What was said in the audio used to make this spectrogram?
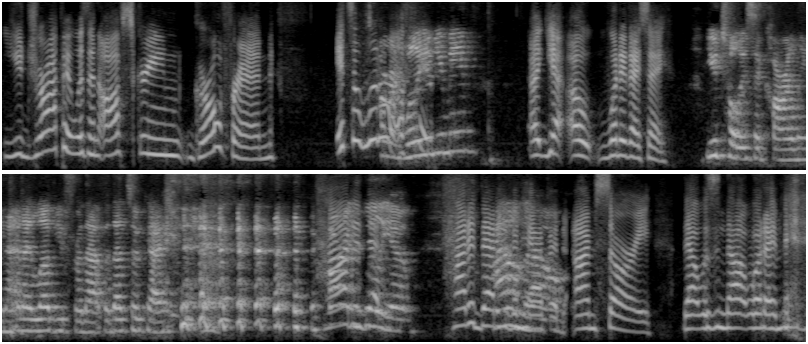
you drop it with an off-screen girlfriend. It's a little, and William, you mean? uh, yeah. Oh, what did I say? You totally said Carolina, and I love you for that, but that's okay. And did that- William. How did that I even know. happen? I'm sorry. That was not what I meant.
